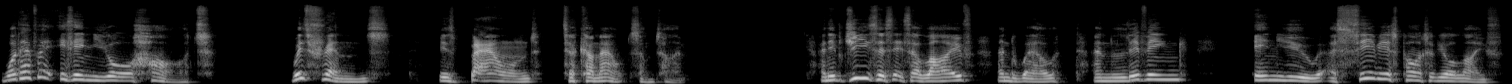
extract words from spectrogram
whatever is in your heart with friends is bound to come out sometime. And if Jesus is alive and well and living in you, a serious part of your life,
